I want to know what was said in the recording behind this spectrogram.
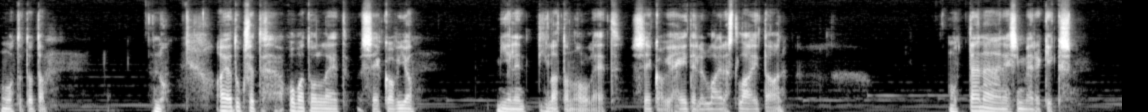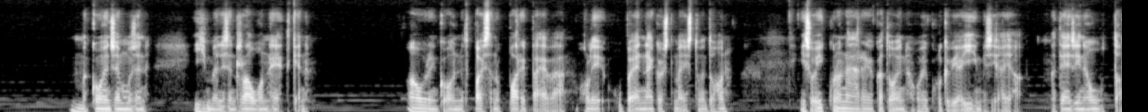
Mutta tota, no, ajatukset ovat olleet sekavia. Mielen tilat on olleet sekavia, heitellyt laidasta laitaan. Mutta tänään esimerkiksi mä koin semmoisen ihmeellisen rauhan hetken. Aurinko on nyt paistanut pari päivää. Oli upean näköistä. Mä istuin tuohon iso ikkunan ääreen ja katoin ohikulkevia ihmisiä ja mä tein siinä uutta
